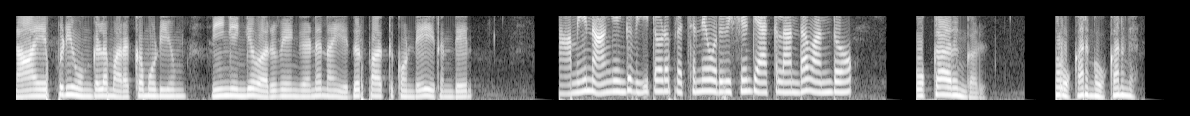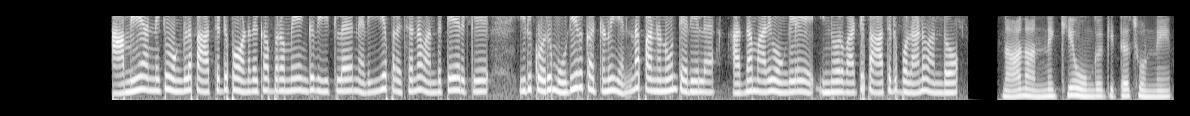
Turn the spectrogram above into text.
நான் எப்படி உங்களை மறக்க முடியும்? நீங்கள் இங்கே வருவீங்கன்னு நான் எதிர்பார்த்து கொண்டே இருந்தேன். சாமி நாங்க எங்க வீட்டோட பிரச்சனை ஒரு விஷயம் கேட்கலான்னு தான் வந்தோம். உட்காருங்கள். உட்காருங்க உட்காருங்க. சாமி அன்னைக்கு உங்களை பார்த்துட்டு போனதுக்கு அப்புறமே எங்க வீட்ல நிறைய பிரச்சனை வந்துட்டே இருக்கு. இதுக்கு ஒரு முடிவு கட்டணும் என்ன பண்ணணும்னு தெரியல. அந்த மாதிரி உங்களே இன்னொரு வாட்டி பார்த்துட்டு போலான்னு வந்தோம். நான் அன்னைக்கே உங்ககிட்ட சொன்னேன்.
